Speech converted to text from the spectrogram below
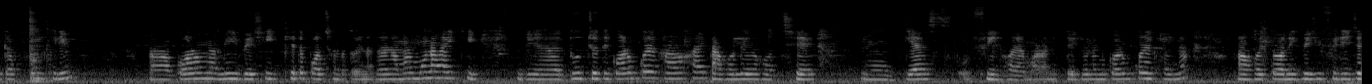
এটা ফুল ক্রিম গরম আমি বেশি খেতে পছন্দ করি না। কারণ আমার মনে হয় কি দুধ যদি গরম করে খাওয়া হয়, তাহলে হচ্ছে গ্যাস ফিল হয় আমার অনেকটা। এই জন্য আমি গরম করে খাই না। হয়তো অনেক বেশি ফ্রিজে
